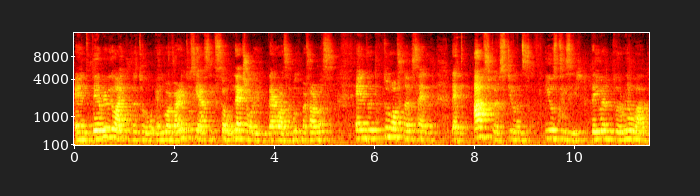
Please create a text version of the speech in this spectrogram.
and they really liked the tool and were very enthusiastic, so naturally there was a good performance. And two of them said that after students used this, they went to a real lab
